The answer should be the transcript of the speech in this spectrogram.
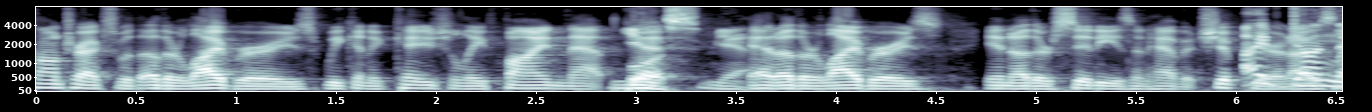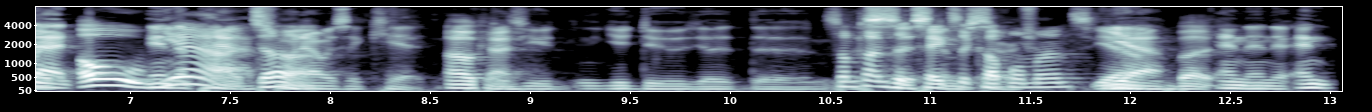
contracts with other libraries we can occasionally find that book Yes, yeah. at other libraries in other cities and have it shipped there I've and I was done like, that. oh in yeah the past duh. when I was a kid. Okay. you you do the the Sometimes the it takes a couple search. months, yeah, but- and then and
